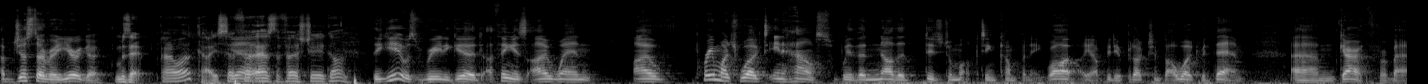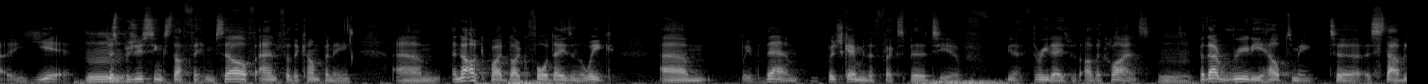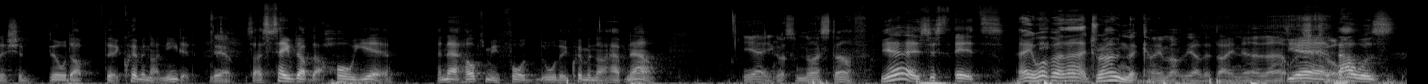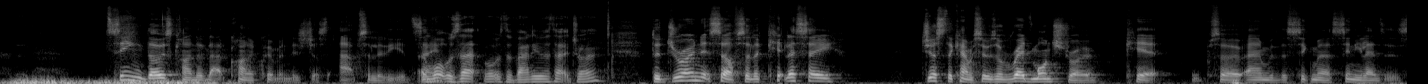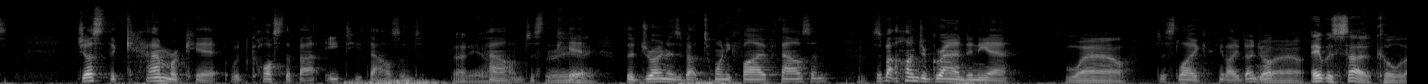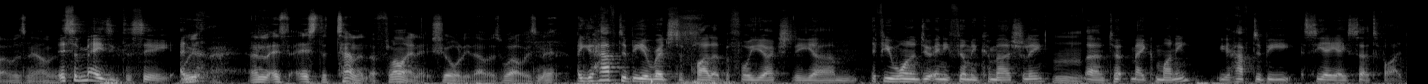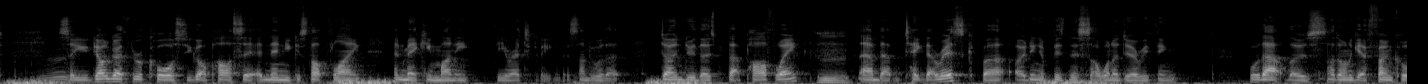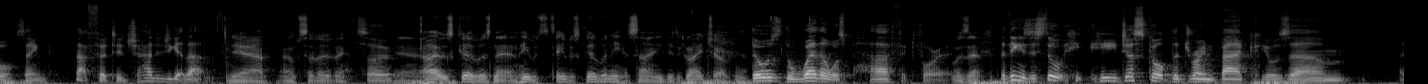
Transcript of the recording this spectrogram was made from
Uh, just over a year ago. Was it? Oh, okay. So Yeah. fir- how's the first year gone? The year was really good. I think is I went, I pretty much worked in house with another digital marketing company. Well, yeah, video production, but I worked with them, um, Gareth, for about a year, just producing stuff for himself and for the company. Um, and that occupied like four days in the week um, with them, which gave me the flexibility of you know three days with other clients. But that really helped me to establish and build up the equipment I needed. Yeah. So I saved up that whole year, and that helped me afford all the equipment that I have now. Yeah, you got some nice stuff. Yeah, it's just it's Hey, what about that drone that came up the other day? No, that was yeah, cool. that was seeing those kind of that kind of equipment is just absolutely insane. and what was that? What was the value of that drone? the drone itself? So the kit, let's say, just the camera. So it was a red Monstro kit. So and with the Sigma Cine lenses, just the camera kit would cost about eighty thousand pound. Just the Really? kit. The drone is about twenty five thousand. It's about hundred grand in the air. Wow. Just like you like, don't drop. Wow. It was so cool though, wasn't it? I mean, It's amazing to see, and we- and it's, it's the talent of flying it, surely, though, as well, isn't it? you have to be a registered pilot before you actually, um, if you want to do any filming commercially um, to make money, you have to be CAA certified. So you got to go through a course, you got to pass it, and then you can start flying and making money theoretically. There's some people that don't do those that pathway, um, that take that risk. But owning a business, I want to do everything without those. I don't want to get a phone call saying that footage. How did you get that? Yeah, absolutely. So Yeah, oh, it was good, wasn't it? And he was he was good, wasn't he? Hassan, he did a great job. Yeah. there was the weather was perfect for it. Was it? The thing is, it's still he, he just got the drone back. It was um,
